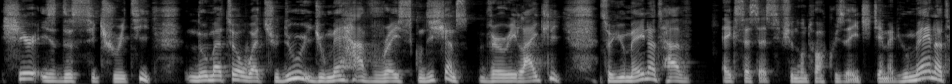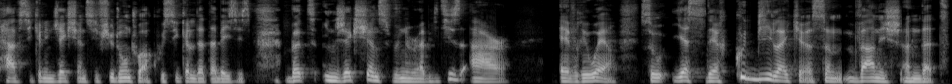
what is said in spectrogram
here is the security. No matter what you do, you may have race conditions, very likely. So you may not have XSS if you don't work with HTML. You may not have SQL injections if you don't work with SQL databases. But injections vulnerabilities are everywhere. So yes, there could be like uh, some varnish on that.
